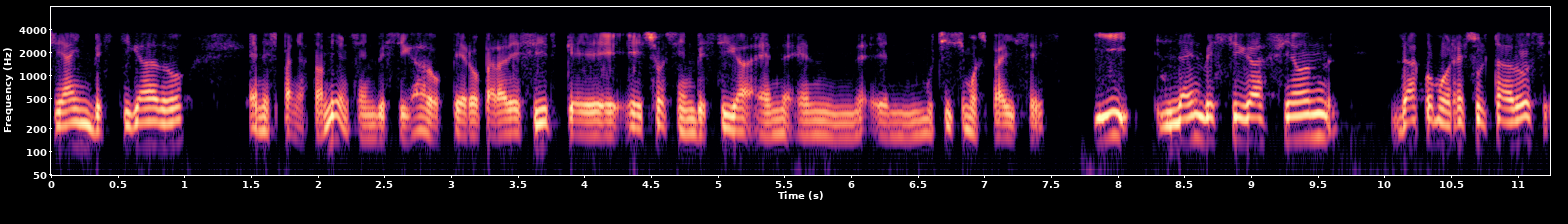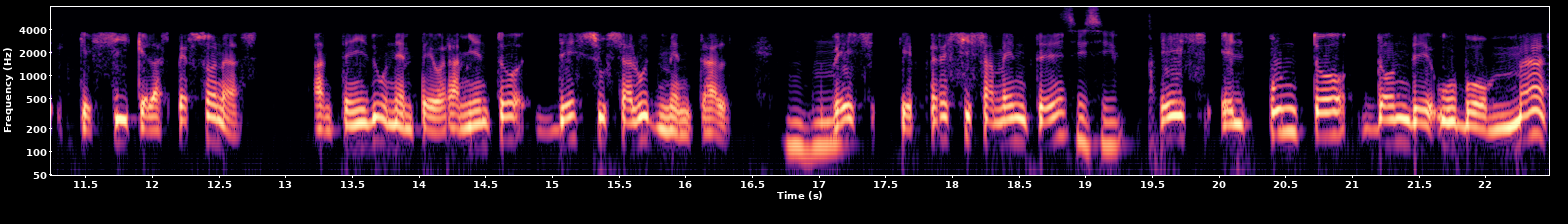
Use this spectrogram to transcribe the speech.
se ha investigado, en España también se ha investigado, pero para decir que eso se investiga en, en, en muchísimos países. Y la investigación da como resultados que sí, que las personas han tenido un empeoramiento de su salud mental. Ves que precisamente Sí, sí. es el punto donde hubo más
